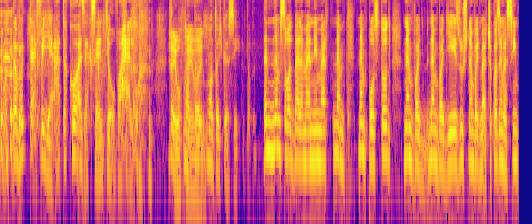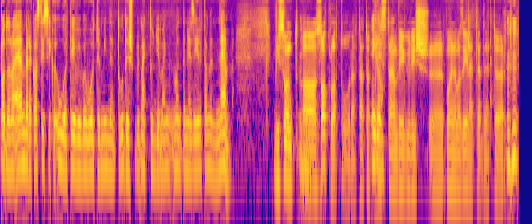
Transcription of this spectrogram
Mondtam, hogy te figyelj, hát akkor ezek szerint jó van, hello. De jó mondta, vagy. Mondta, hogy köszi. Nem, nem szabad belemenni, mert nem, nem posztod, nem vagy, nem vagy Jézus, nem vagy, csak azért, mert színpadon a emberek azt hiszik, hogy ú, a tévében volt, hogy mindent tud, és meg tudja megmenteni az életemet. Nem. Viszont uh-huh. a zaklatóra, tehát aki Igen. aztán végül is uh, majdnem az életedre tört, uh-huh.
